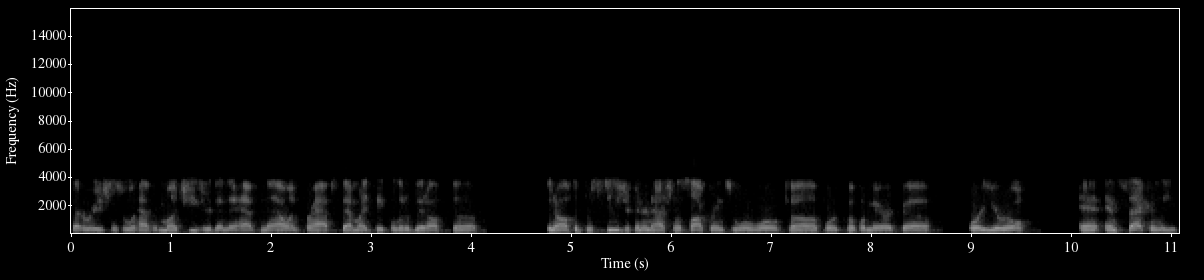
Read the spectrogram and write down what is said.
federations will have it much easier than they have now, and perhaps that might take a little bit off the you know, off the prestige of international soccer into a World Cup or Copa America or Euro. And, and secondly,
